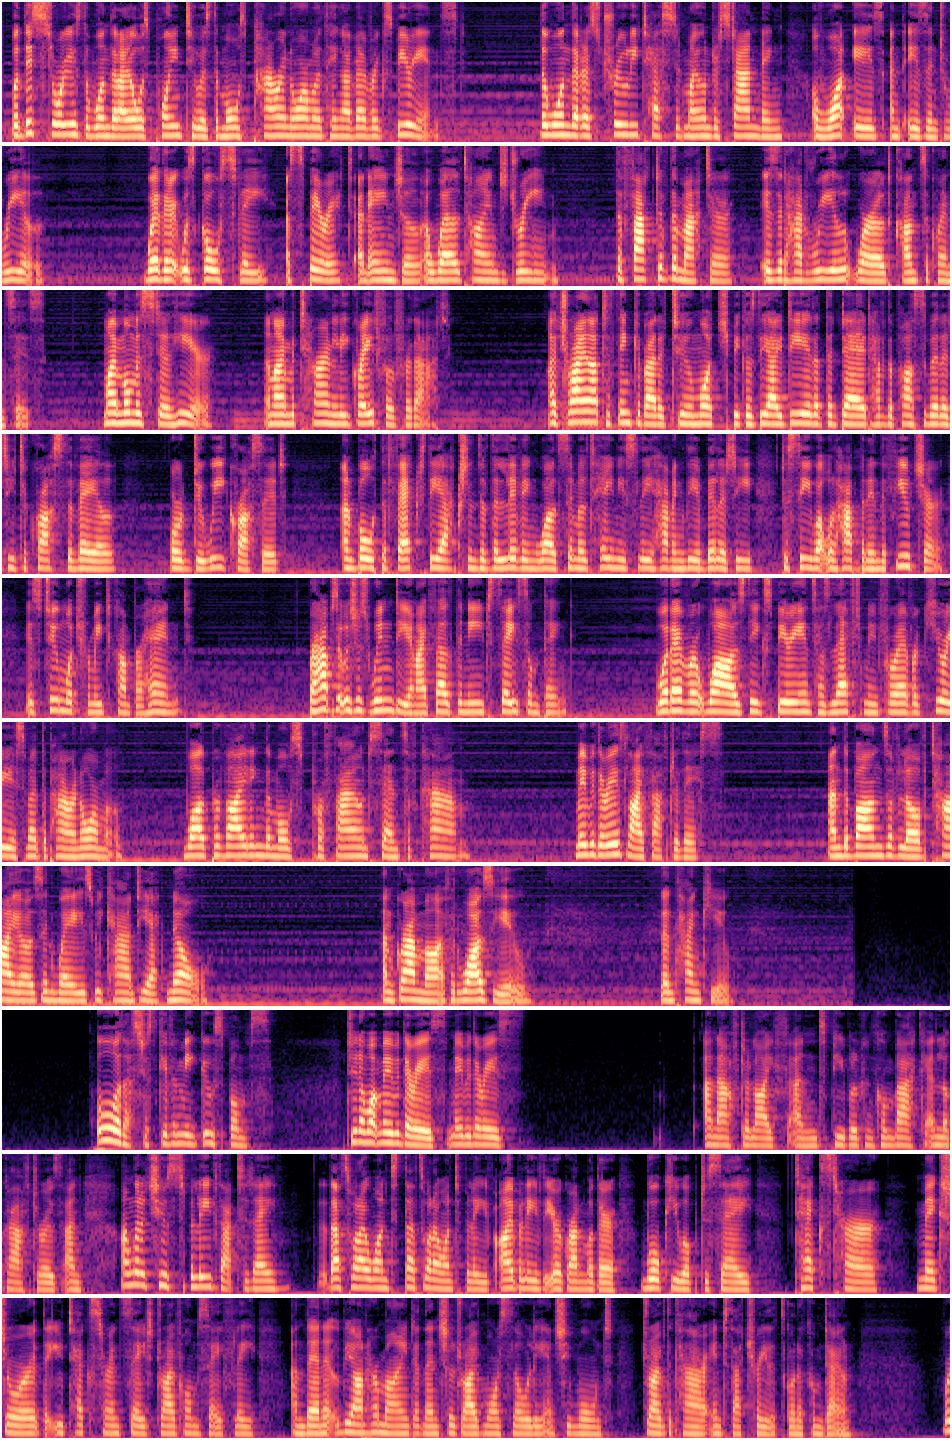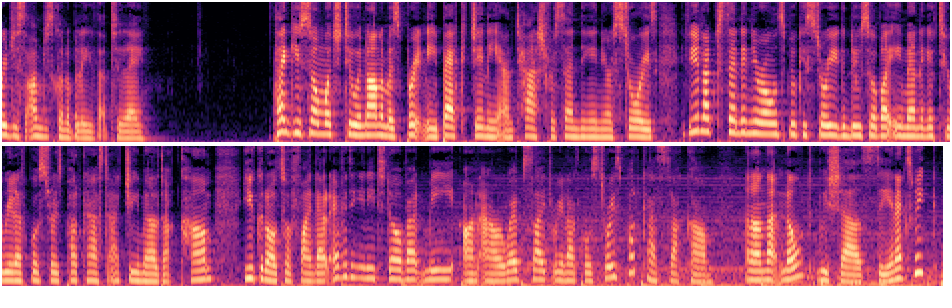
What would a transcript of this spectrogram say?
But this story is the one that I always point to as the most paranormal thing I've ever experienced the one that has truly tested my understanding of what is and isn't real. Whether it was ghostly, a spirit, an angel, a well timed dream, the fact of the matter is it had real world consequences. My mum is still here, and I'm eternally grateful for that. I try not to think about it too much because the idea that the dead have the possibility to cross the veil, or do we cross it, and both affect the actions of the living while simultaneously having the ability to see what will happen in the future is too much for me to comprehend. Perhaps it was just windy and I felt the need to say something. Whatever it was, the experience has left me forever curious about the paranormal, while providing the most profound sense of calm. Maybe there is life after this, and the bonds of love tie us in ways we can't yet know. And Grandma, if it was you, then thank you. Oh, that's just giving me goosebumps. Do you know what? Maybe there is. Maybe there is an afterlife and people can come back and look after us. And I'm going to choose to believe that today. That's what I want. That's what I want to believe. I believe that your grandmother woke you up to say, text her, make sure that you text her and say drive home safely. And then it'll be on her mind, and then she'll drive more slowly and she won't drive the car into that tree that's going to come down. We're just, I'm just going to believe that today. Thank you so much to Anonymous, Brittany, Beck, Ginny, and Tash for sending in your stories. If you'd like to send in your own spooky story, you can do so by emailing it to real life ghost stories podcast at gmail.com. You can also find out everything you need to know about me on our website, real life ghost stories podcast.com. And on that note, we shall see you next week.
